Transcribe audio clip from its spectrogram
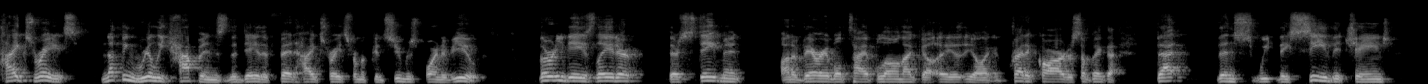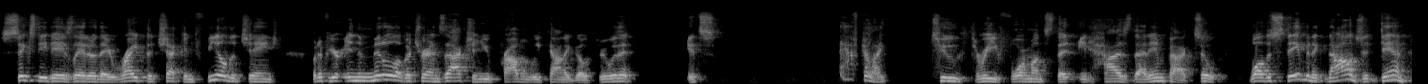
hikes rates, nothing really happens the day the Fed hikes rates from a consumer's point of view. 30 days later, their statement on a variable type loan, like a, you know, like a credit card or something like that, that then we, they see the change. 60 days later, they write the check and feel the change. But if you're in the middle of a transaction, you probably kind of go through with it. It's after like two, three, four months that it has that impact. So while the statement acknowledged it, Dan,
